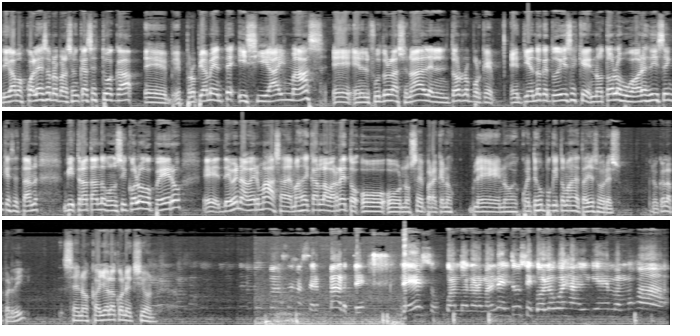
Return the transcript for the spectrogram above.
Digamos, ¿cuál es esa preparación que haces tú acá eh, eh, propiamente? Y si hay más eh, en el fútbol nacional, en el entorno, porque entiendo que tú dices que no todos los jugadores dicen que se están tratando con un psicólogo, pero deben haber más, además de Carla Barreto, o, no sé, para que nos, nos cuentes un poquito más detalles sobre eso. Creo que la perdí. Se nos cayó la conexión pasas a ser parte de eso, cuando normalmente un psicólogo es alguien, vamos a,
